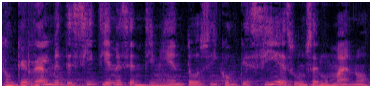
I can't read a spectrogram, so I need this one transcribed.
con que realmente sí tiene sentimientos y con que sí es un ser humano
